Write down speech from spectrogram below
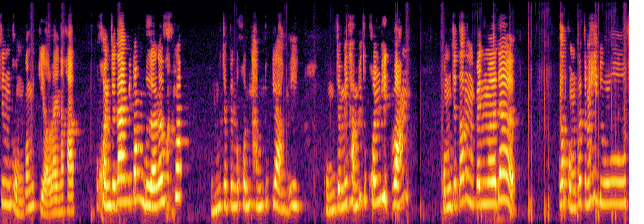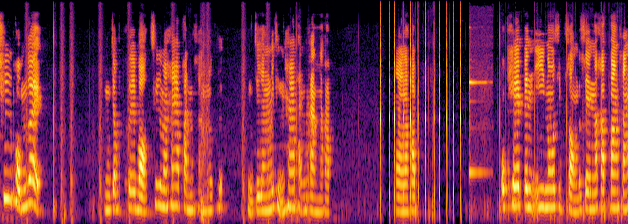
ซึ่งผมก็ไม่เกี่ยวอะไรนะครับ ทุกคนจะได้ไม่ต้องเบื่อแล้วครับ ผมจะเป็นคนทำทุกอย่างเอง ผมจะไม่ทำให้ทุกคนผิดหวัง ผมจะต้องเป็นเมอร์เดอร์ แล้วผมก็จะไม่ให้ดูชื่อผมด้วย ผมจะเคยบอกชื่อมาห้าพันครั้งแล้วถึงจะยังไม่ถึงห้าพันครั้งนะครับอะไรนะครับ โอเคเป็นอีโนสิบสองเปอร์เซ็นต์นะครับ บางครั้ง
